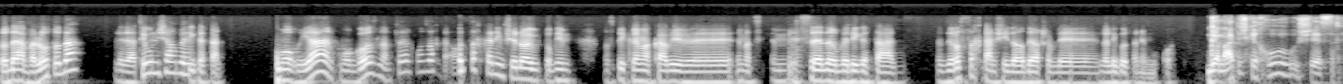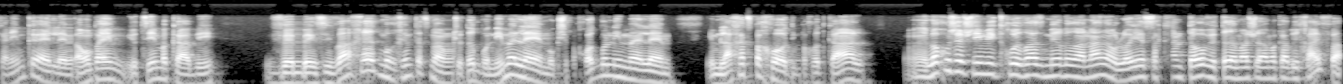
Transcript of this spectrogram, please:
תודה אבל לא תודה, לדעתי הוא נשאר בליגת העל. כמו ריאן, כמו גוזלם, בסדר, כמו שחק... עוד שחקנים שלא היו טובים מספיק למכבי והם בסדר בליגת העל. זה לא שחקן שידרדר עכשיו. לליגות הנמוכות. גם אל תשכחו ששחקנים כאלה המון פעמים יוצאים מכבי ובסביבה אחרת מוכיחים את עצמם כשיותר בונים עליהם או כשפחות בונים עליהם, עם לחץ פחות, עם פחות קהל. אני לא חושב שאם ייקחו את רז מאיר לרעננה הוא לא יהיה שחקן טוב יותר ממה שהיה מכבי חיפה.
